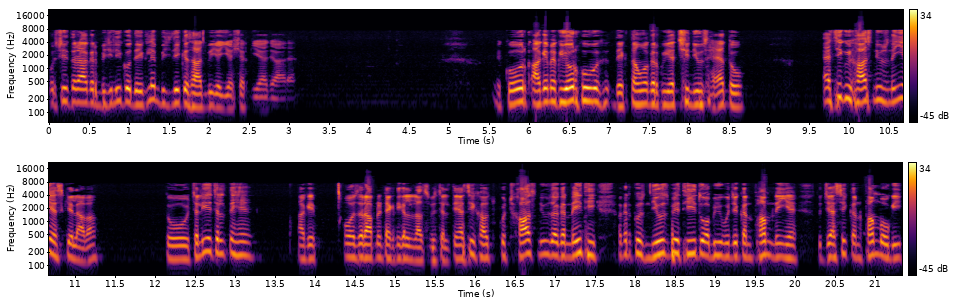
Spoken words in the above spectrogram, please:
और इसी तरह अगर बिजली को देख लें, बिजली के साथ भी यही असर किया जा रहा है। एक और, आगे मैं कोई और खूब देखता हूँ, अगर कोई अच्छी न्यूज़ है तो। ऐसी कोई खास न्यूज़ नहीं है इसके अलावा। तो चलिए चलते हैं आगे, और जरा अपने टेक्निकल एनालिसिस चलते हैं। ऐसी खास, कुछ खास न्यूज़ अगर नहीं थी, अगर कुछ न्यूज़ भी थी तो अभी मुझे कंफर्म नहीं है तो जैसी कंफर्म होगी,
